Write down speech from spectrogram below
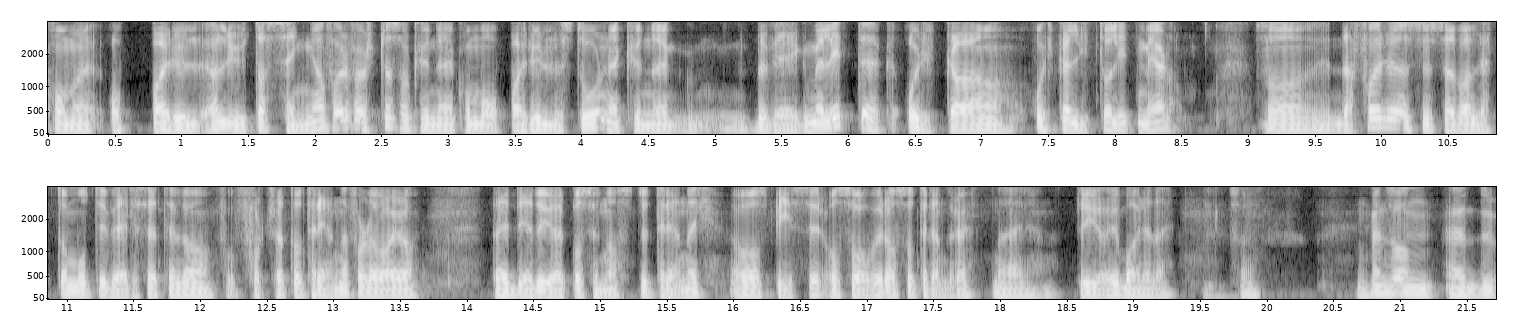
komme opp av ut av senga, for det første. Så kunne jeg komme opp av rullestolen. Jeg kunne bevege meg litt. Jeg orka, orka litt og litt mer, da. Så Derfor syns jeg det var lett å motivere seg til å fortsette å trene. For det var jo det er det du gjør på Sunnaas. Du trener og spiser og sover, og så trener du. Er, du gjør jo bare det. Så. Men sånn, eh, du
